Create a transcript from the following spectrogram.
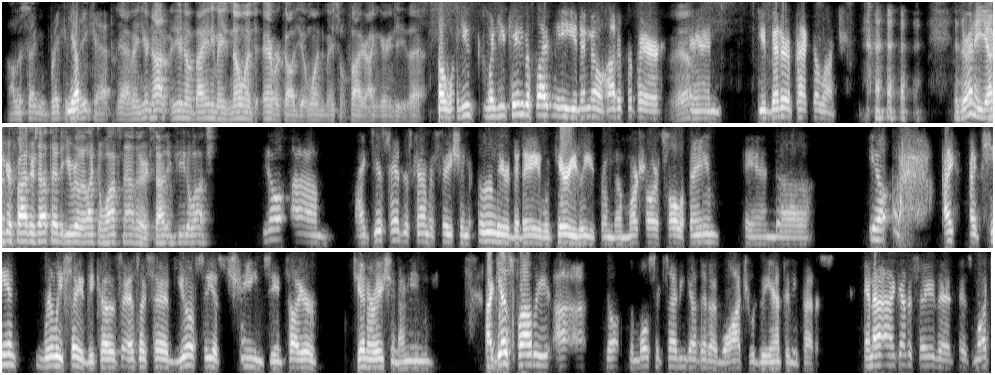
all of a sudden you're breaking yep. the kneecap. Yeah, I mean you're not you know by any means no one's ever called you a one dimensional fighter. I can guarantee you that. So when you when you came to fight me, you didn't know how to prepare, yeah. and you better have packed a lunch. Is there any younger fighters out there that you really like to watch now that are exciting for you to watch? You know, um, I just had this conversation earlier today with Gary Lee from the Martial Arts Hall of Fame, and uh, you know. I I can't really say because, as I said, UFC has changed the entire generation. I mean, I guess probably uh, the the most exciting guy that I'd watch would be Anthony Pettis, and I, I got to say that as much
